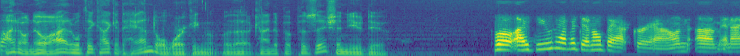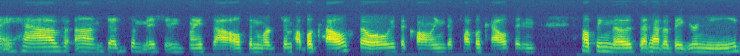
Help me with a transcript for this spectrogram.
I don't know. I don't think I could handle working with a kind of a position you do. Well, I do have a dental background, um, and I have um, done some missions myself and worked in public health. So always a calling to public health and helping those that have a bigger need.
